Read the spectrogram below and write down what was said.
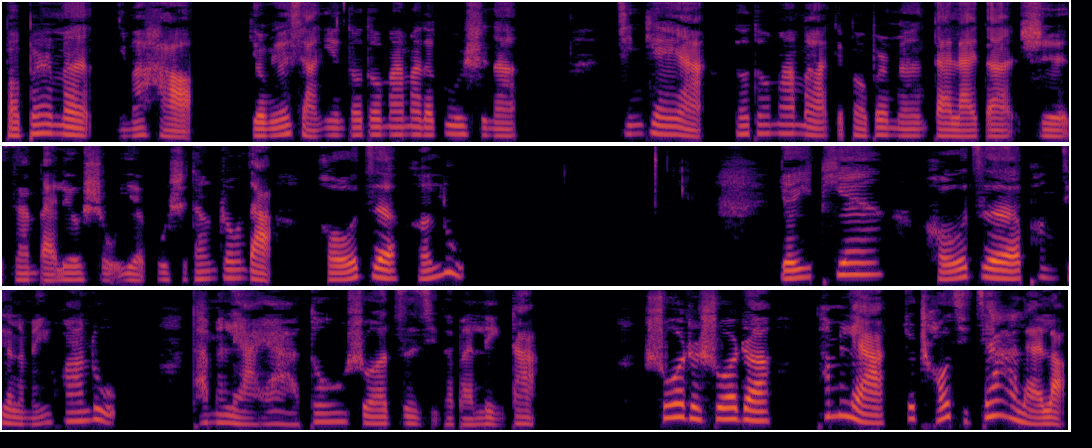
宝贝儿们，你们好，有没有想念兜兜妈妈的故事呢？今天呀，兜兜妈妈给宝贝儿们带来的是三百六十五页故事当中的猴子和鹿。有一天，猴子碰见了梅花鹿，他们俩呀都说自己的本领大，说着说着，他们俩就吵起架来了，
